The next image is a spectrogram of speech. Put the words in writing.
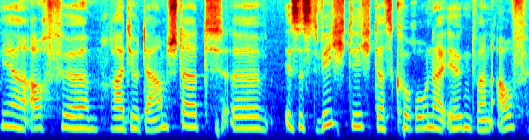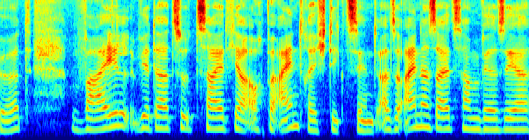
Ja, auch für Radio Darmstadt äh, ist es wichtig, dass Corona irgendwann aufhört, weil wir da zurzeit ja auch beeinträchtigt sind. Also einerseits haben wir sehr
